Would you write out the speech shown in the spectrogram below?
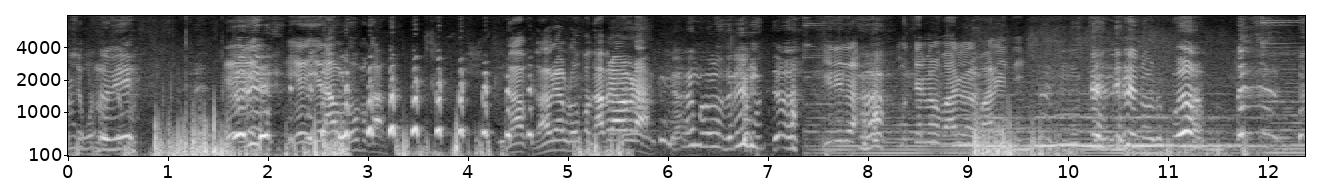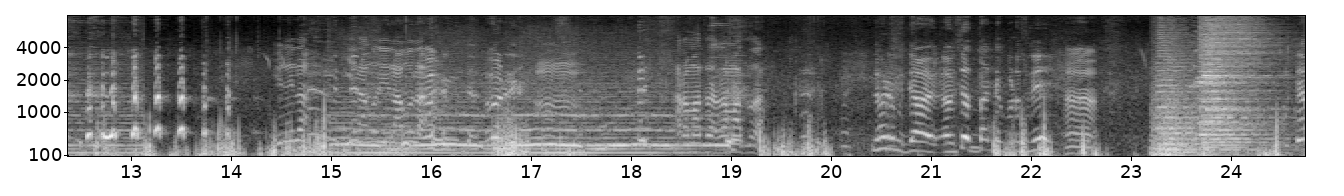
ಔಷಧಿ ಕೊಡೋಣ ಏ ಏ ಏನು ಅವ್ಳು ಹೋಗ್ಬೇಕ. ಗಾಬರಿ ಆಗ್ಬಿಡು ಹೋಗ್ಬೇಕ ಗಾಬರಿ ಆಗ್ಬೇಡ. ಯಾವ ಮಾಡೋದ್ರಿ ಮುತ್ತ ಏನಿಲ್ಲ ಮುತ್ತಿನ ಮೇಲೆ ಭಾರಿ ಭಾರಿ ಐತಿ. ಮುತ್ತೆ ಅಂದಿರಿ ನೋಡಪ್ಪ. ಔಷಧ ಬಾಟ್ಲಿ ಬಿಡಿಸ್ರಿ ಹಾಂ. ಮುತ್ತೆ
